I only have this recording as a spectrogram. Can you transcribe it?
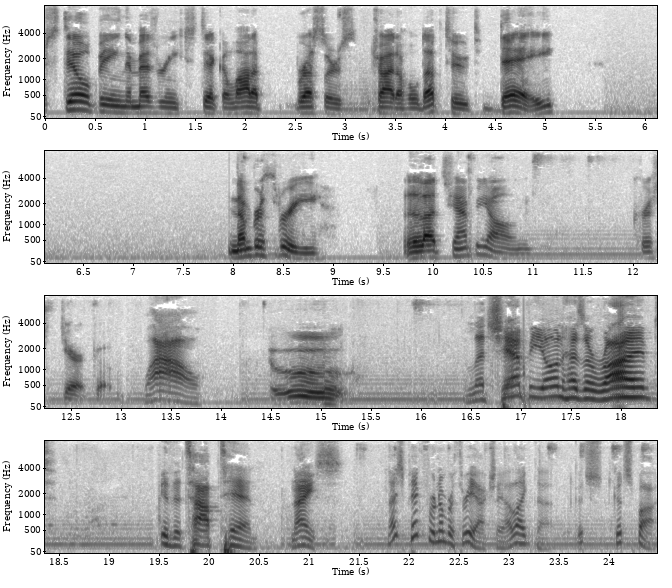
still being the measuring stick a lot of wrestlers try to hold up to today. Number three, Le Champion, Chris Jericho. Wow. Ooh. Le Champion has arrived in the top 10. Nice. Nice pick for number three, actually. I like that. Good, good spot.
